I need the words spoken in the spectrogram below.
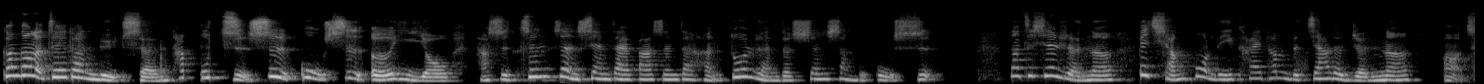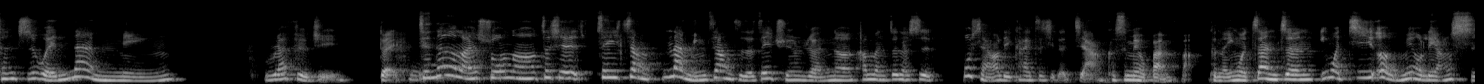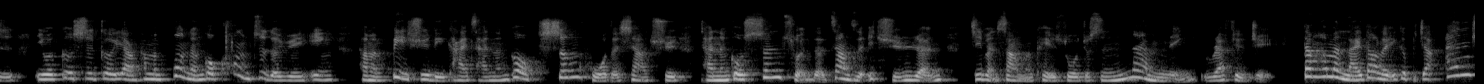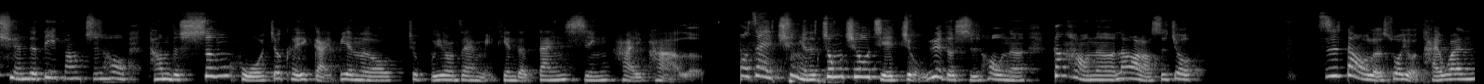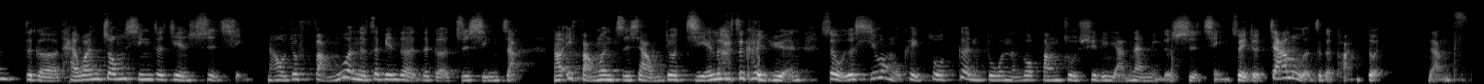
刚刚的这一段旅程，它不只是故事而已哦，它是真正现在发生在很多人的身上的故事。那这些人呢，被强迫离开他们的家的人呢，啊，称之为难民 （refugee）。对，简单的来说呢，这些这一这样难民这样子的这一群人呢，他们真的是。不想要离开自己的家，可是没有办法，可能因为战争，因为饥饿，没有粮食，因为各式各样他们不能够控制的原因，他们必须离开才能够生活的下去，才能够生存的这样子一群人，基本上呢可以说就是难民 （refugee）。当他们来到了一个比较安全的地方之后，他们的生活就可以改变了哦，就不用再每天的担心害怕了。然后在去年的中秋节九月的时候呢，刚好呢，拉瓦老师就知道了说有台湾这个台湾中心这件事情，然后我就访问了这边的这个执行长，然后一访问之下，我们就结了这个缘，所以我就希望我可以做更多能够帮助叙利亚难民的事情，所以就加入了这个团队。这样子，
